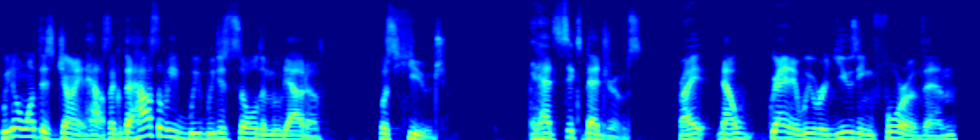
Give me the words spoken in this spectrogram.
we don't want this giant house. Like, the house that we, we, we just sold and moved out of was huge. It had six bedrooms, right? Now, granted, we were using four of them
